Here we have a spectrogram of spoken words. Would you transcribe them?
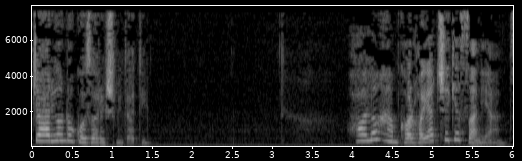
جریان رو گزارش می دادیم حالا همکارهایت چه کسانی هند؟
